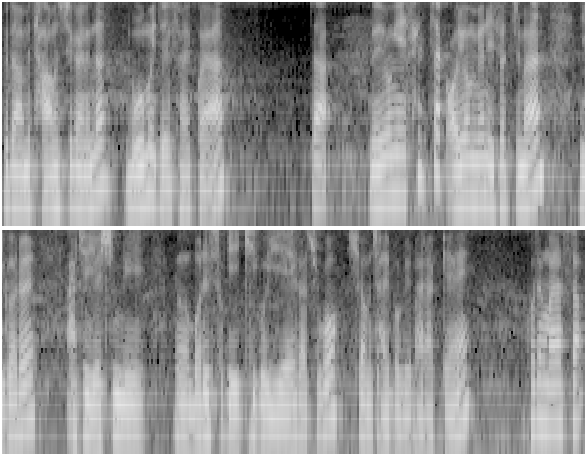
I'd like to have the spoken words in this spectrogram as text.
그 다음에 다음 시간에는 모음에 대해서 할 거야. 자, 내용이 살짝 어려운 면이 있었지만 이거를 아주 열심히 어, 머릿속에 익히고 이해해가지고 시험 잘 보길 바랄게. 고생 많았어.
